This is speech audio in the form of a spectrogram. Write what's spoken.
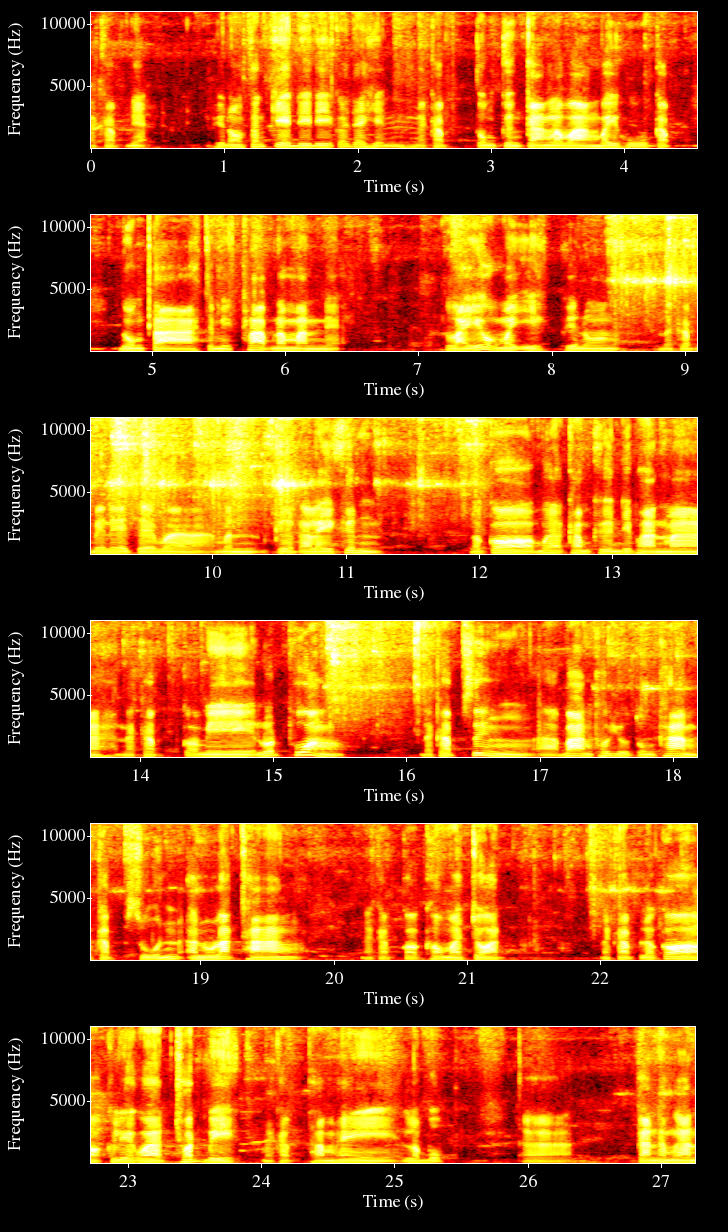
นะครับเนี่ยพี่น้องสังเกตดีๆ ก็จะเห็นนะครับ ตรงกึ่งกลางระหว่างใบหูกับดวงตาจะมีคราบน้ำมันเนี่ยไหลออกมาอีกพี่น้องนะครับ ไม่แน่ใจว่ามันเกิดอะไรขึ้น แล้วก็เมื่อค่ำคืนที่ผ่านมานะครับ ก็มีรถพ่วงนะครับ ซึ่งบ้านเขาอยู่ตรงข้ามกับศูนย์อนุรักษ์ช้างนะครับ ก็เข้ามาจอด นะครับแล้วก็เขาเรียกว่าช็อตเบรกนะครับทำให้ระบบการทำงาน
